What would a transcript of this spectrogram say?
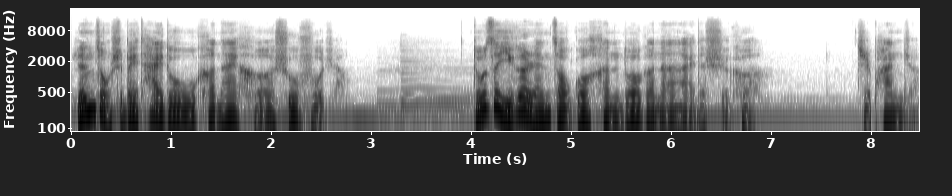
人总是被太多无可奈何束缚着，独自一个人走过很多个难挨的时刻，只盼着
